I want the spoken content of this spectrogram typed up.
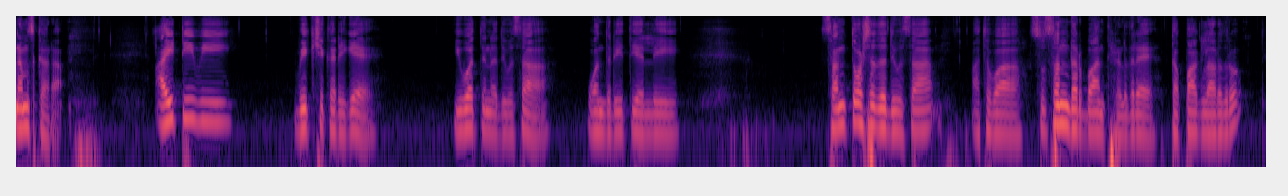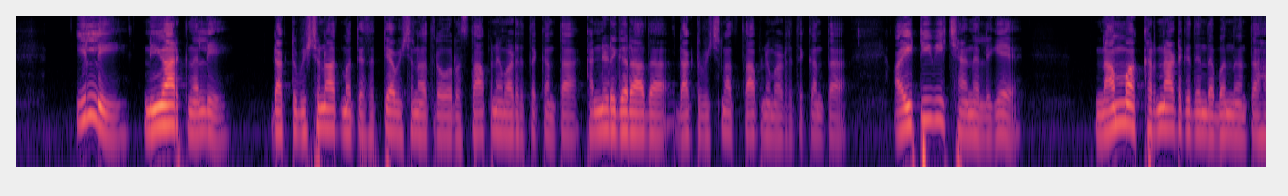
ನಮಸ್ಕಾರ. ಐ ಟಿ ವಿ ವೀಕ್ಷಕರಿಗೆ ಇವತ್ತಿನ ದಿವಸ ಒಂದು ರೀತಿಯಲ್ಲಿ ಸಂತೋಷದ ದಿವಸ ಅಥವಾ ಸುಸಂದರ್ಭ ಅಂತ ಹೇಳಿದ್ರೆ ತಪ್ಪಾಗಲಾರದ್ರು. ಇಲ್ಲಿ ನ್ಯೂಯಾರ್ಕ್ನಲ್ಲಿ ಡಾಕ್ಟರ್ ವಿಶ್ವನಾಥ್ ಮತ್ತು ಸತ್ಯ ವಿಶ್ವನಾಥ್ರವರು ಸ್ಥಾಪನೆ ಮಾಡಿರ್ತಕ್ಕಂಥ ಕನ್ನಡಿಗರಾದ ಡಾಕ್ಟರ್ ವಿಶ್ವನಾಥ್ ಸ್ಥಾಪನೆ ಮಾಡಿರ್ತಕ್ಕಂಥ ಐ ಟಿ ವಿ ಚಾನಲ್ಗೆ ನಮ್ಮ ಕರ್ನಾಟಕದಿಂದ ಬಂದಂತಹ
